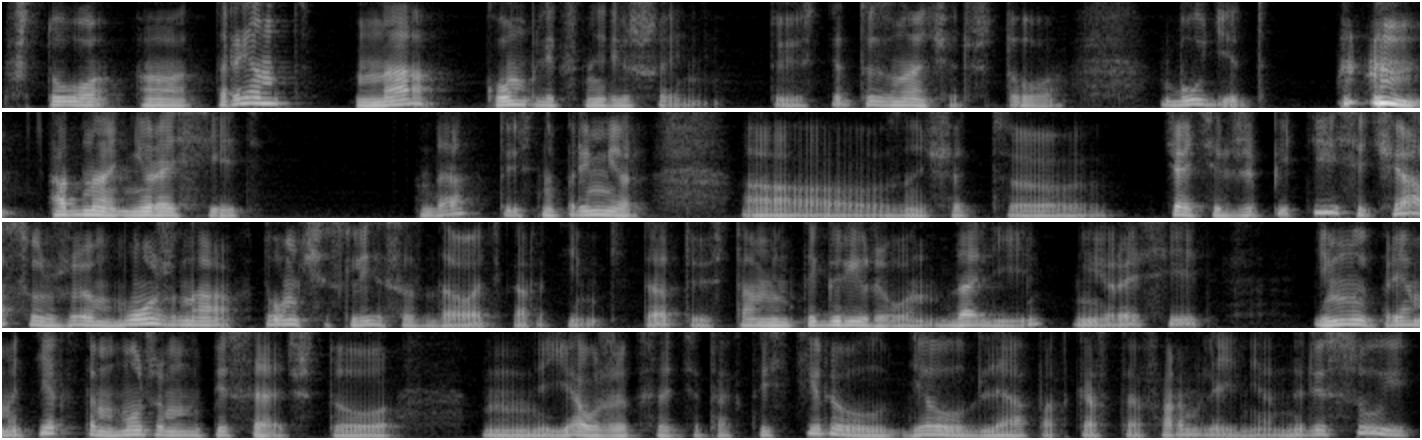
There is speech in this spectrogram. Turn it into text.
что э, тренд на комплексное решение. То есть это значит, что будет одна нейросеть, да, то есть, например, а, значит, э, в чате GPT сейчас уже можно в том числе создавать картинки, да, то есть там интегрирован Дали нейросеть, и мы прямо текстом можем написать, что я уже, кстати, так тестировал, делал для подкаста оформления. Нарисуй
